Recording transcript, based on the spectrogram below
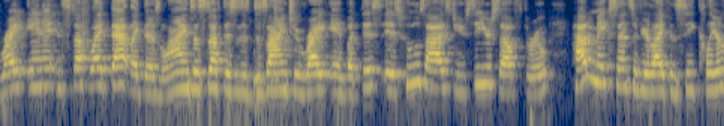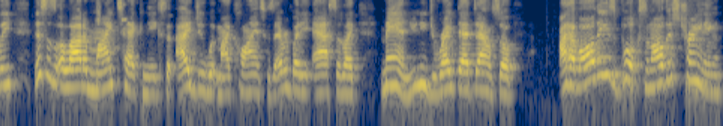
write in it and stuff like that. Like there's lines and stuff this is designed to write in but this is whose eyes do you see yourself through? How to make sense of your life and see clearly. This is a lot of my techniques that i do with my clients because everybody asks they're like man you need to write that down. So i have all these books and all this training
